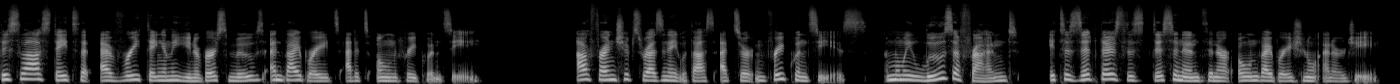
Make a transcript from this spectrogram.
This law states that everything in the universe moves and vibrates at its own frequency. Our friendships resonate with us at certain frequencies, and when we lose a friend, it's as if there's this dissonance in our own vibrational energy.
